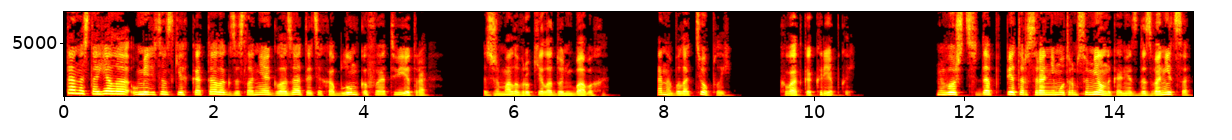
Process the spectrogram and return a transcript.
Тана стояла у медицинских каталог, заслоняя глаза от этих обломков и от ветра — сжимала в руке ладонь бабаха. Она была теплой, хватка крепкой. Вождь Даб Петерс ранним утром сумел, наконец, дозвониться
